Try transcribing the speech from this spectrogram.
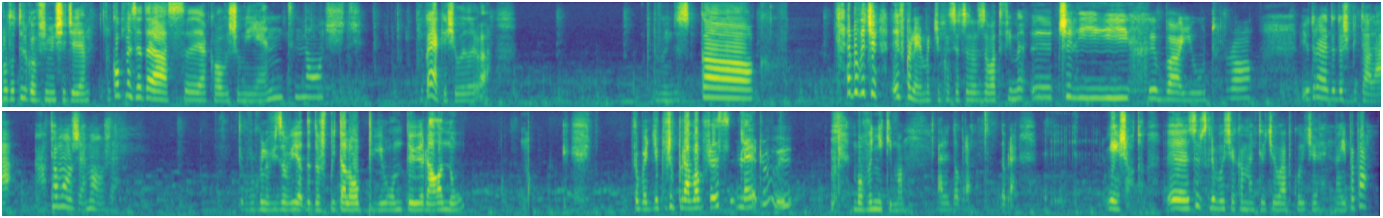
Bo to tylko w zimie się dzieje. Kupmy sobie teraz y, jakąś umiejętność. Tylko jakie się używa? Podwójny skok. Albo wiecie, y, w kolejnym odcinku sobie to załatwimy, y, czyli chyba jutro. Jutro jadę do szpitala. A to może, może. Tak w ogóle widzowie jadę do szpitala o 5 rano. To będzie przeprawa przez nerwy. Bo wyniki mam. Ale dobra, dobra. Yy, Mniejsza o to. Yy, Subskrybujcie, komentujcie, łapkujcie. No i papa. Pa.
